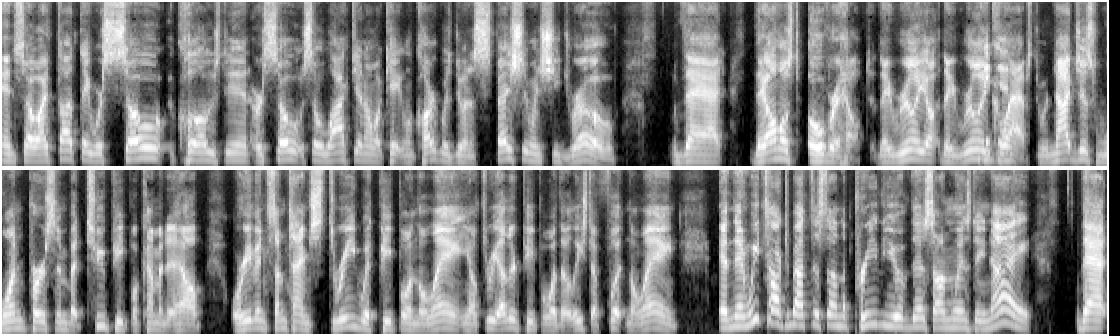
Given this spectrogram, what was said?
And so I thought they were so closed in or so so locked in on what Caitlin Clark was doing, especially when she drove, that they almost overhelped. They really, uh, they really they collapsed. Did. Not just one person, but two people coming to help, or even sometimes three with people in the lane. You know, three other people with at least a foot in the lane. And then we talked about this on the preview of this on Wednesday night that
